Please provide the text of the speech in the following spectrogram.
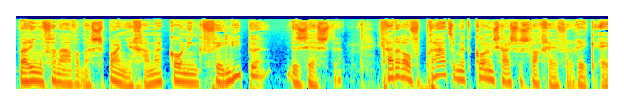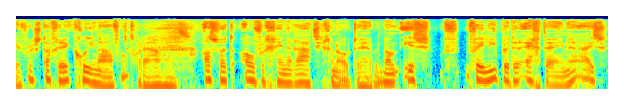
waarin we vanavond naar Spanje gaan, naar koning Felipe VI. Ik ga erover praten met Koningshuisverslaggever Rick Evers. Dag Rick, goedenavond. Goedenavond. Als we het over generatiegenoten hebben... dan is Felipe er echt een. Hè? Hij, is,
